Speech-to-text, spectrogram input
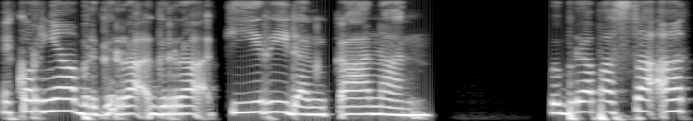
Ekornya bergerak-gerak kiri dan kanan. Beberapa saat,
